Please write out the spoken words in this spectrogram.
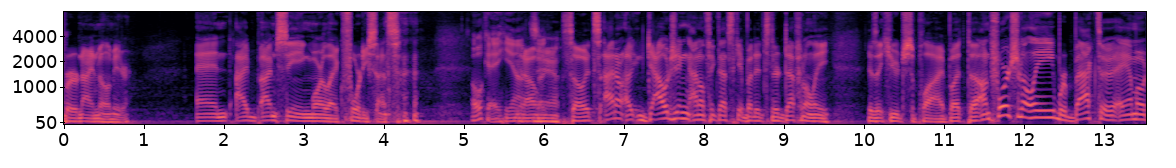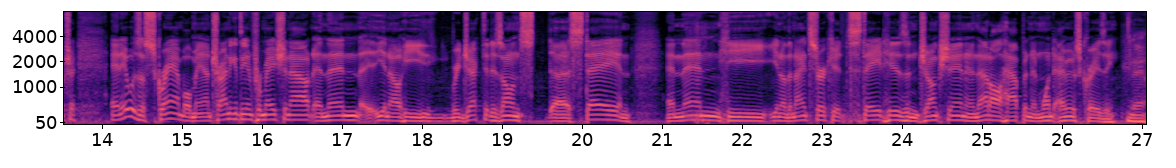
for nine millimeter, and I I'm seeing more like forty cents. Okay, yeah. You know, So- Yeah. so it's I don't uh, gouging. I don't think that's the case, but it's they're definitely is a huge supply. But uh, unfortunately, we're back to ammo, tra- and it was a scramble, man, trying to get the information out, and then uh, you know he rejected his own uh, stay, and and then he you know the Ninth Circuit stayed his injunction, and that all happened in one. day. I mean, it was crazy. Yeah.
